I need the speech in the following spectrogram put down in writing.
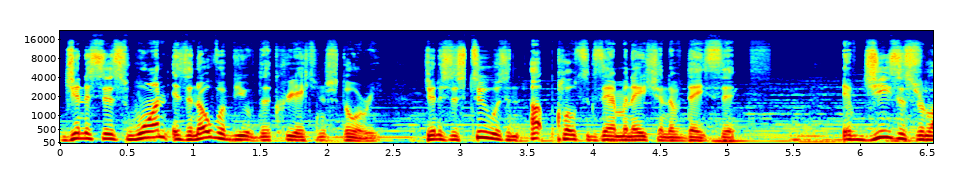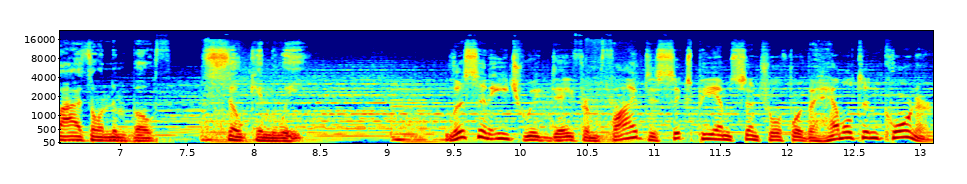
Genesis 1 is an overview of the creation story. Genesis 2 is an up close examination of day 6. If Jesus relies on them both, so can we. Listen each weekday from 5 to 6 p.m. Central for the Hamilton Corner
